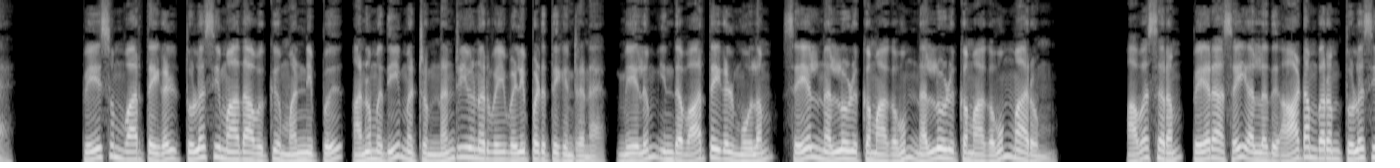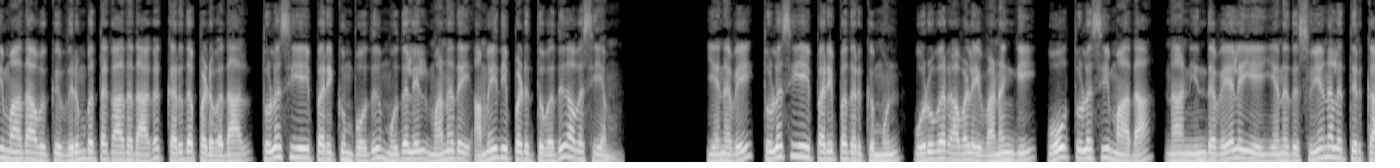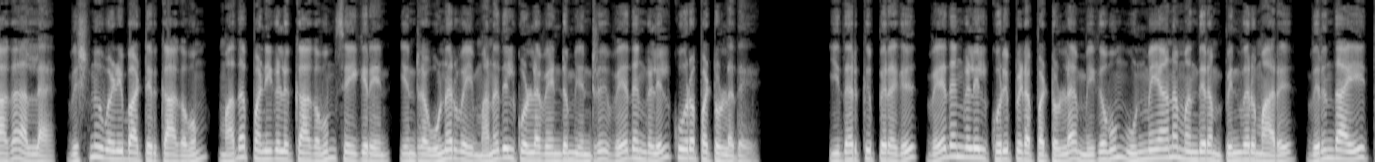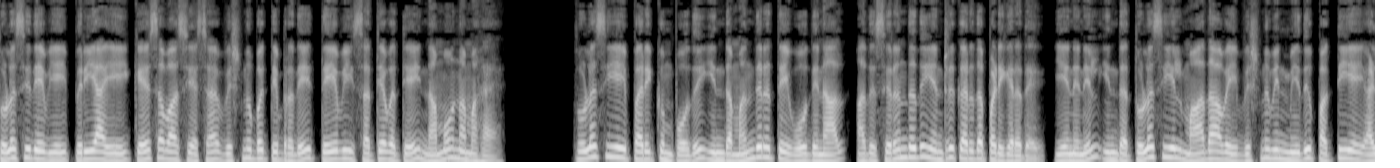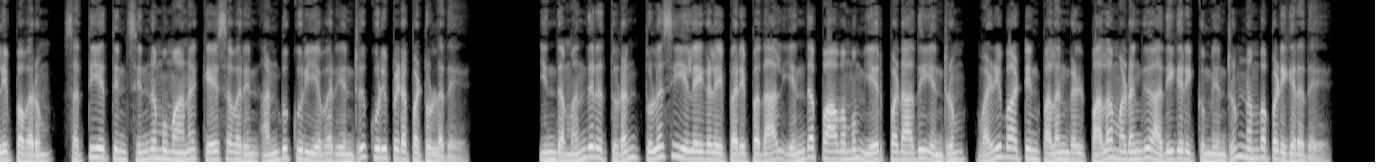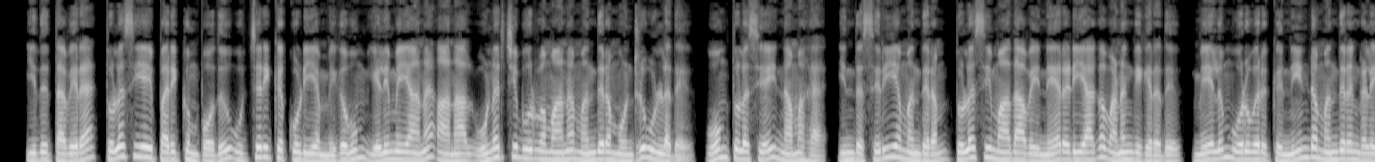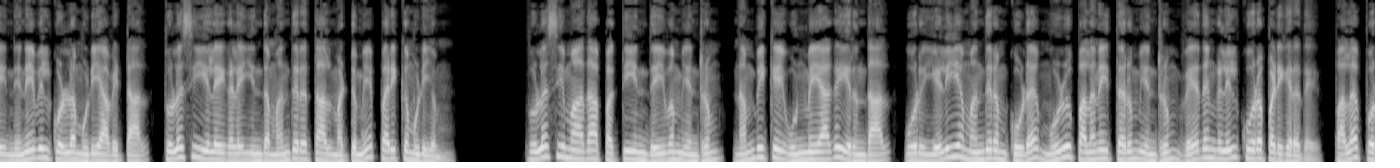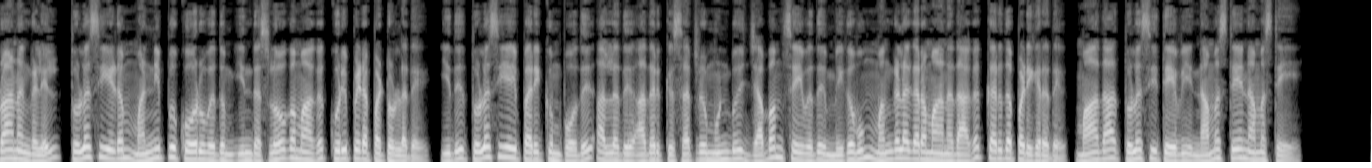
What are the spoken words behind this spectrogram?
பேசும் வார்த்தைகள் துளசி மாதாவுக்கு மன்னிப்பு அனுமதி மற்றும் நன்றியுணர்வை வெளிப்படுத்துகின்றன. மேலும் இந்த வார்த்தைகள் மூலம் செயல் நல்லொழுக்கமாகவும் நல்லொழுக்கமாகவும் மாறும். அவசரம் பேராசை அல்லது ஆடம்பரம் துளசி மாதாவுக்கு விரும்பத்தகாததாகக் கருதப்படுவதால் துளசியை பறிக்கும்போது முதலில் மனதை அமைதிப்படுத்துவது அவசியம். எனவே துளசியை பறிப்பதற்கு முன் ஒருவர் அவளை வணங்கி ஓ துளசி மாதா நான் இந்த வேலையை எனது சுயநலத்திற்காக அல்ல விஷ்ணு வழிபாட்டிற்காகவும் மதப் பணிகளுக்காகவும் செய்கிறேன் என்ற உணர்வை மனதில் கொள்ள வேண்டும் என்று வேதங்களில் கூறப்பட்டுள்ளது. இதற்கு பிறகு வேதங்களில் குறிப்பிடப்பட்டுள்ள மிகவும் உண்மையான மந்திரம் பின்வருமாறு விருந்தாயை துளசிதேவியை பிரியாயை கேசவாசியச விஷ்ணுபக்தி பிரதே தேவி சத்யவத்தியை நமோ நமக. துளசியை பறிக்கும் போது இந்த மந்திரத்தை ஓதினால் அது சிறந்தது என்று கருதப்படுகிறது. ஏனெனில் இந்த துளசியில் மாதாவை விஷ்ணுவின் மீது பக்தியை அளிப்பவரும் சத்தியத்தின் சின்னமுமான கேசவரின் அன்புக்குரியவர் என்று குறிப்பிடப்பட்டுள்ளது. இந்த மந்திரத்துடன் துளசி இலைகளை பறிப்பதால் எந்த பாவமும் ஏற்படாது என்றும் வழிபாட்டின் பலன்கள் பல மடங்கு அதிகரிக்கும் என்றும் நம்பப்படுகிறது. இது தவிர துளசியை பறிக்கும் போது உச்சரிக்கக்கூடிய மிகவும் எளிமையான ஆனால் உணர்ச்சிபூர்வமான மந்திரம் ஒன்று உள்ளது. ஓம் துளசியை நமக. இந்த சிறிய மந்திரம் துளசி மாதாவை நேரடியாக வணங்குகிறது மேலும் ஒருவருக்கு நீண்ட மந்திரங்களை நினைவில் கொள்ள முடியாவிட்டால் துளசி இலைகளை இந்த மந்திரத்தால் மட்டுமே பறிக்க முடியும். துளசி மாதா பக்தியின் தெய்வம் என்றும் நம்பிக்கை உண்மையாக இருந்தால் ஒரு எளிய மந்திரம் கூட முழு பலனைத் தரும் என்றும் வேதங்களில் கூறப்படுகிறது. பல புராணங்களில் துளசியிடம் மன்னிப்பு கோருவதும் இந்த ஸ்லோகமாக குறிப்பிடப்பட்டுள்ளது. இது துளசியை பறிக்கும் போது அல்லது அதற்கு சற்று முன்பு ஜபம் செய்வது மிகவும் மங்களகரமானதாக கருதப்படுகிறது. மாதா துளசி தேவி நமஸ்தே நமஸ்தே.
